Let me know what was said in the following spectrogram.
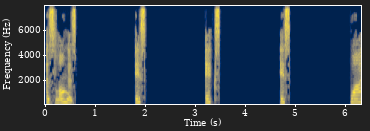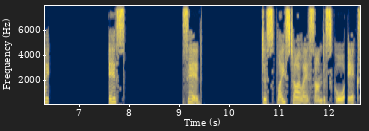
As long as s x s y s z. Display style s underscore x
